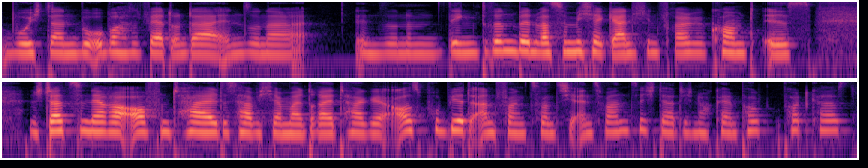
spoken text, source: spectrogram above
wo ich dann beobachtet werde und da in so einer in so einem Ding drin bin, was für mich ja gar nicht in Frage kommt, ist ein stationärer Aufenthalt. Das habe ich ja mal drei Tage ausprobiert, Anfang 2021, da hatte ich noch keinen Podcast.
